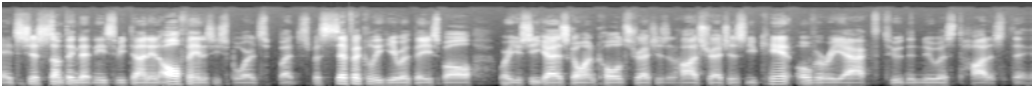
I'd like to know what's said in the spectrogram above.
It's just something that needs to be done in all fantasy sports, but specifically here with baseball, where you see guys go on cold stretches and hot stretches. You can't overreact to the newest, hottest thing.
